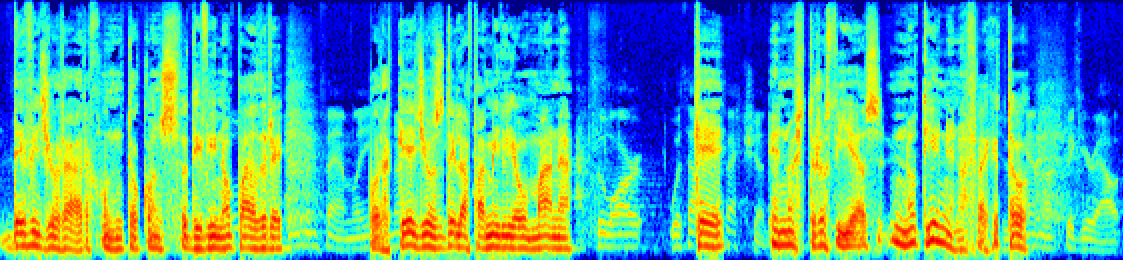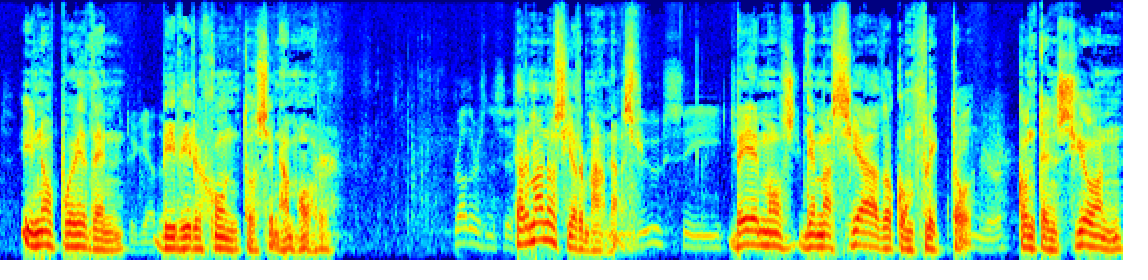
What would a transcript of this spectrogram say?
debe llorar junto con su divino Padre por aquellos de la familia humana que en nuestros días no tienen afecto y no pueden vivir juntos en amor. Hermanos y hermanas, vemos demasiado conflicto, contención,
